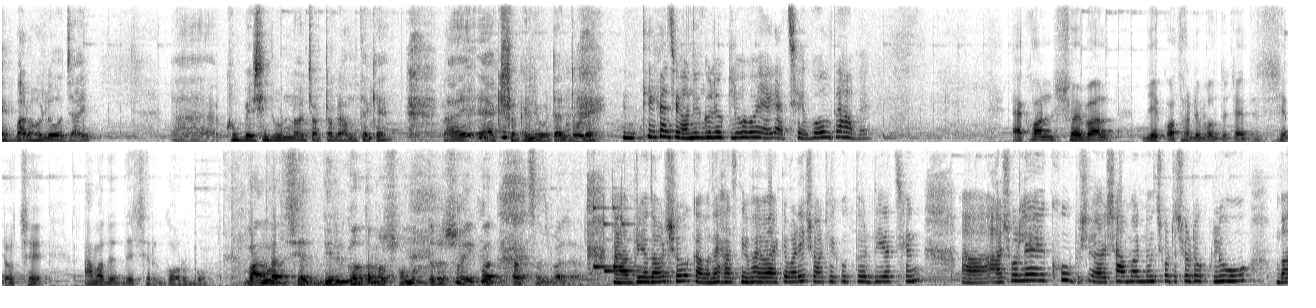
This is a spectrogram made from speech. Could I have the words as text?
একবার হলেও যাই। খুব বেশি দূর নয় চট্টগ্রাম থেকে প্রায় একশো কিলোমিটার দূরে। ঠিক আছে অনেকগুলো ক্লু হয়ে গেছে বলতে হবে। এখন শৈবাল যে কথাটি বলতে চাইতেছে সেটা হচ্ছে আমাদের দেশের গর্ব। বাংলাদেশের দীর্ঘতম সমুদ্র সৈকত কক্সবাজার প্রিয় দর্শক, আমাদের হাসনি ভাইও একেবারেই সঠিক উত্তর দিয়েছেন। আসলে খুব সামান্য ছোট ছোট ক্লু বা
